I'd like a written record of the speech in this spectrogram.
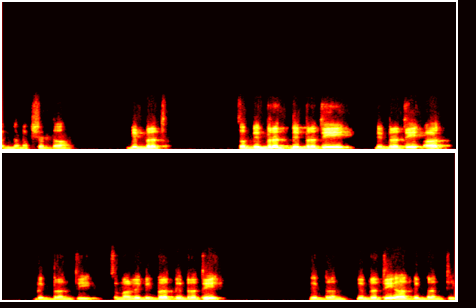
ಎಂಬ ಶಬ್ದ ಬಿಭ್ರತ್ ಸೊ ಬಿಭ್ರತ್ ಬಿಭ್ರತಿ ಬಿಭ್ರತಿ ಆರ್ ಬಿಭ್ರಂತಿ ಸಿಮಿಲರ್ಲಿ ಬಿಭ್ರತ್ ಬಿಭ್ರತಿ ಬಿಭ್ರಂ ಬಿಭ್ರತಿ ಆರ್ ಬಿಭ್ರಂತಿ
